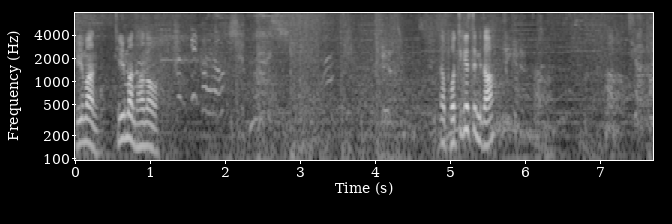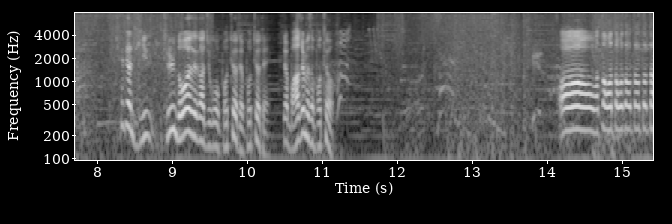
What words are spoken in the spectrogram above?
딜만 딜만 다 넣어. 그냥 버티겠습니다 최대한 딜, 딜 넣어야 돼가지고 버텨야 돼 버텨야 돼 그냥 맞으면서 버텨 어 왔다 왔다 왔다 왔다 왔다.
